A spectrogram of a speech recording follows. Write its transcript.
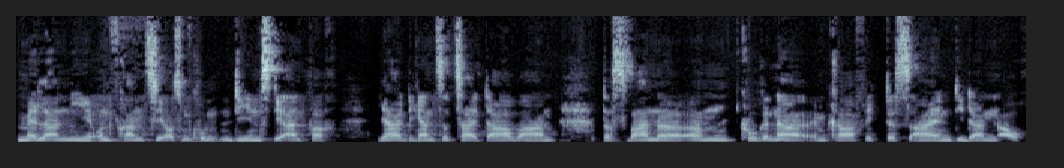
Melanie und Franzi aus dem Kundendienst, die einfach ja die ganze Zeit da waren. Das war eine ähm, Corinna im Grafikdesign, die dann auch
